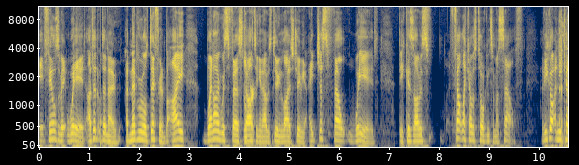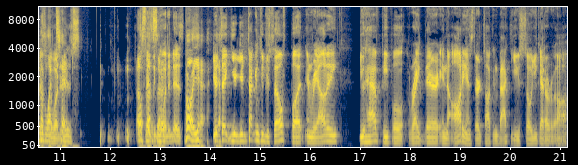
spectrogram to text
it feels a bit weird. I don't, I don't know. Maybe we're all different. But I, when I was first Super. starting and I was doing live streaming, it just felt weird because I was felt like I was talking to myself. Have you got any That's kind of like tips? That's What's that, basically sir? what it is. Well, yeah, You're, yeah. take, you're, you're talking to yourself, but in reality, you have people right there in the audience. They're talking back to you. So you got to uh,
